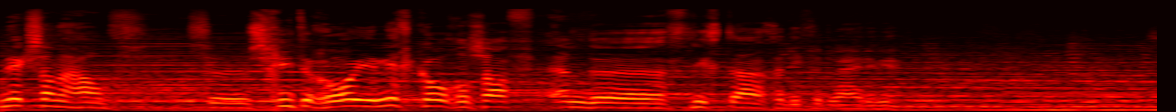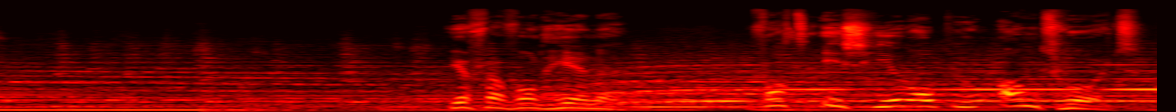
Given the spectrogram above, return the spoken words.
Niks aan de hand. Ze schieten rode lichtkogels af en de vliegtuigen die verdwijnen weer. Juffrouw von Heerle, wat is hierop uw antwoord?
